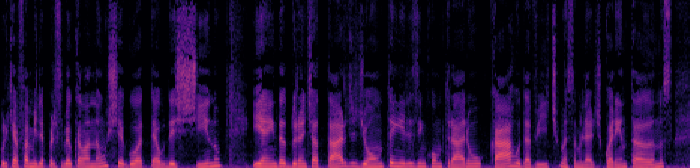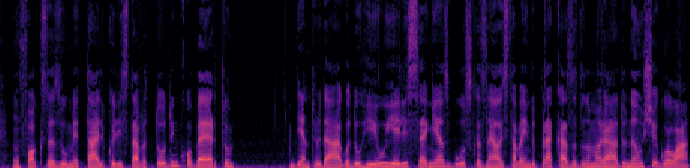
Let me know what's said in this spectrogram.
porque a família percebeu que ela não chegou até o destino e ainda durante a tarde de ontem eles encontraram o carro da vítima, essa mulher de 40 anos, um Fox azul metálico, ele estava todo encoberto dentro da água do rio e eles seguem as buscas, né? Ela estava indo para a casa do namorado, não chegou lá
